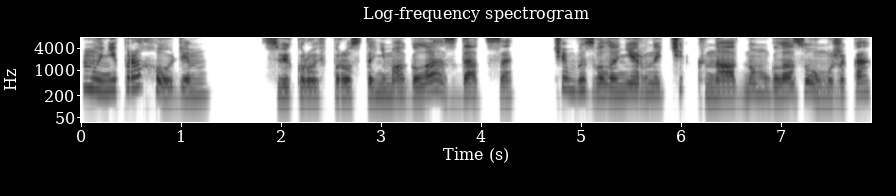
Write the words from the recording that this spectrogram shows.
«Мы не проходим». Свекровь просто не могла сдаться чем вызвала нервный тик на одном глазу у мужика,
